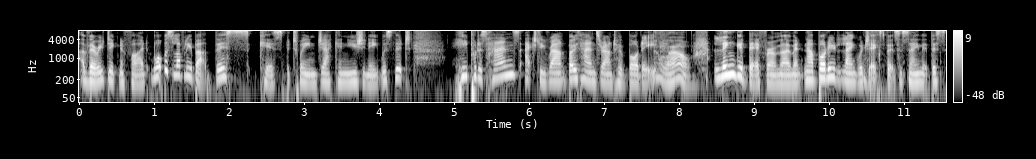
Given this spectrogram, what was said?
uh, very dignified. What was lovely about this kiss between Jack and Eugenie was that he put his hands actually round both hands around her body. Oh, wow. Lingered there for a moment. Now, body language experts are saying that this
